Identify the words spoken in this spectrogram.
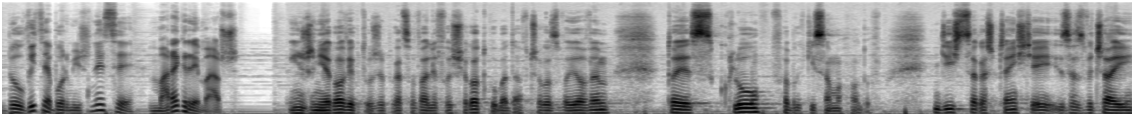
był wiceburmistrz Nysy Marek Rymarz. Inżynierowie, którzy pracowali w ośrodku badawczo-rozwojowym, to jest clue fabryki samochodów. Dziś coraz częściej zazwyczaj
